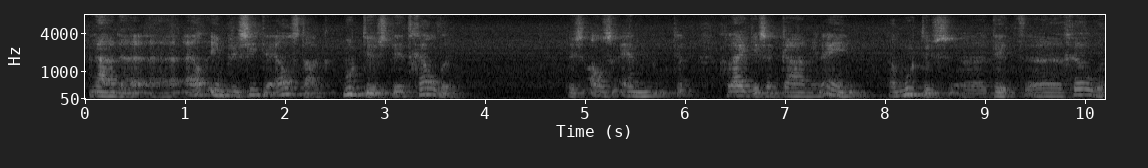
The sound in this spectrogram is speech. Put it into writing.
naar de impliciete L-stak moet dus dit gelden. Dus als n gelijk is aan k min 1, dan moet dus dit gelden.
